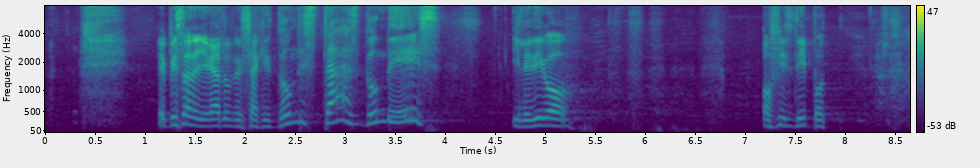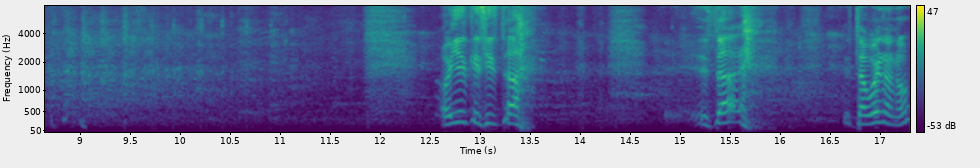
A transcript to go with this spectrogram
empiezan a llegar los mensajes, ¿dónde estás? ¿Dónde es? Y le digo, Office Depot. Oye, es que sí está, está, está bueno, ¿no?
